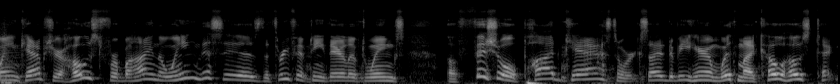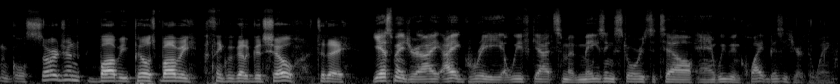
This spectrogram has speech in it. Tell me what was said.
Wayne Capps, your host for Behind the Wing. This is the 315th Airlift Wings official podcast, and we're excited to be here. I'm with my co host, Technical Sergeant Bobby Pilch. Bobby, I think we've got a good show today. Yes, Major, I, I agree. We've got some amazing stories to tell, and we've been quite busy here at the Wing.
